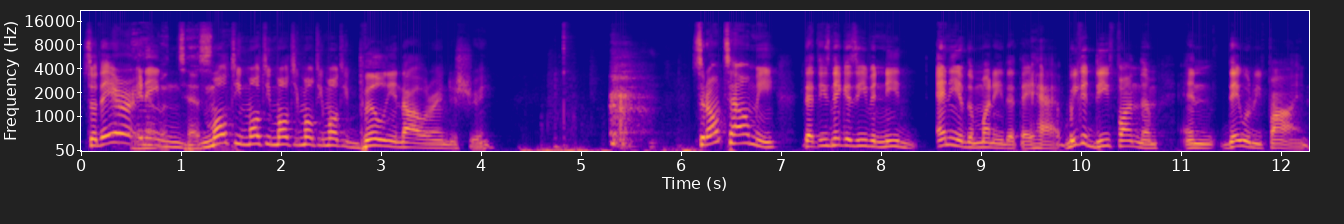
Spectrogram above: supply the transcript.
So they are They in a a multi, multi, multi, multi, multi billion dollar industry. So don't tell me that these niggas even need any of the money that they have. We could defund them and they would be fine.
